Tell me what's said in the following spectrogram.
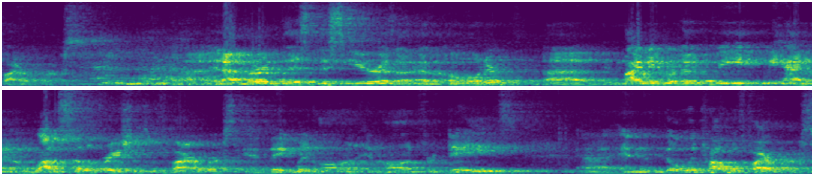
fireworks. Uh, and I learned this this year as a, as a homeowner. Uh, in my neighborhood, we, we had a lot of celebrations with fireworks, and they went on and on for days. Uh, and the only problem with fireworks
